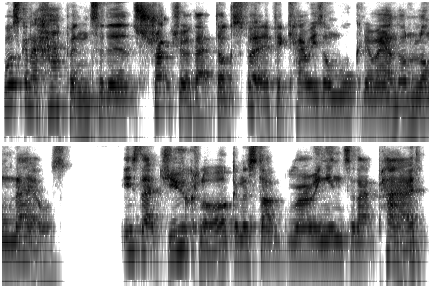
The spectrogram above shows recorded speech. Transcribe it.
What's going to happen to the structure of that dog's foot if it carries on walking around on long nails? Is that dew claw going to start growing into that pad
